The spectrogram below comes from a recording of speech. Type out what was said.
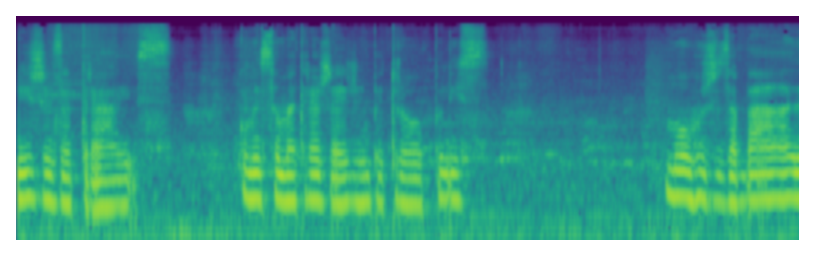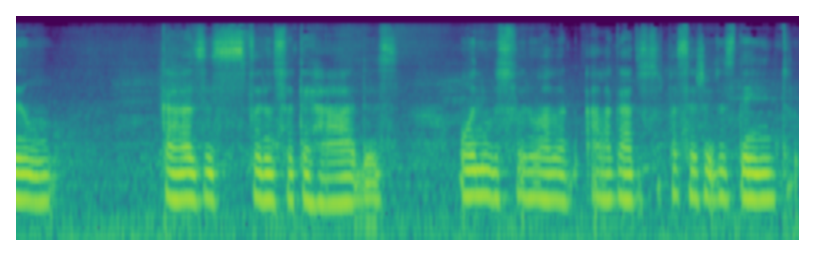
Dias atrás começou uma tragédia em Petrópolis. Morros desabaram, casas foram soterradas, ônibus foram alagados por passageiros dentro.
